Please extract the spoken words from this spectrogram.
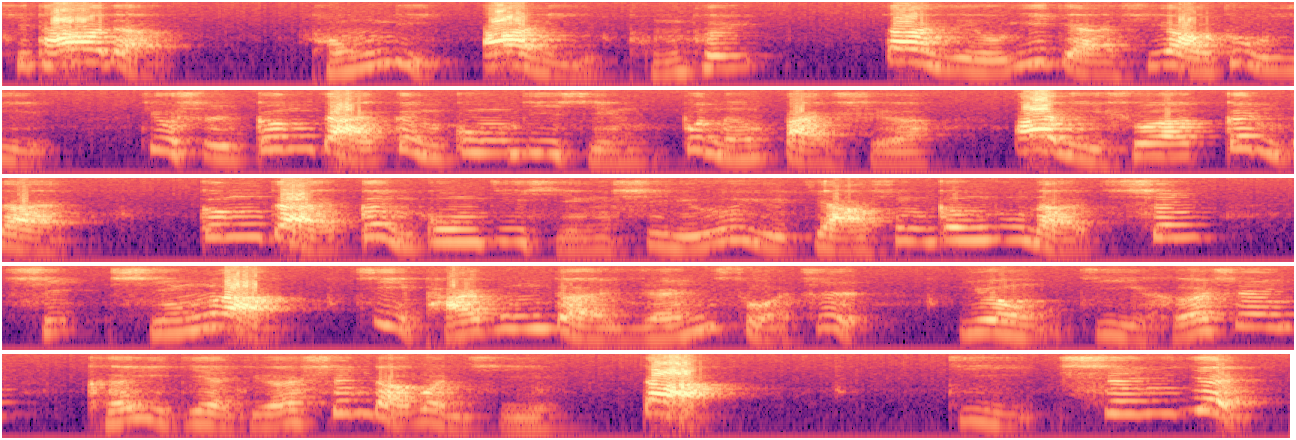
其他的同理，按理同推，但有一点需要注意，就是庚在艮宫地形不能摆蛇。按理说，艮在庚在艮宫地形是由于甲申庚中的申行行了忌牌宫的人所致，用己合申可以解决申的问题，但己申壬。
